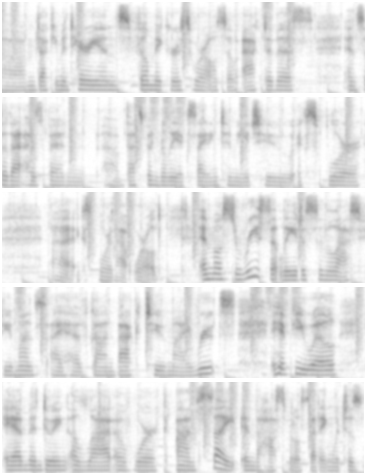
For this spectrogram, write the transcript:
um, documentarians filmmakers who are also activists. And so that has been uh, that's been really exciting to me to explore uh, explore that world. And most recently, just in the last few months, I have gone back to my roots, if you will, and been doing a lot of work on site in the hospital setting, which is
